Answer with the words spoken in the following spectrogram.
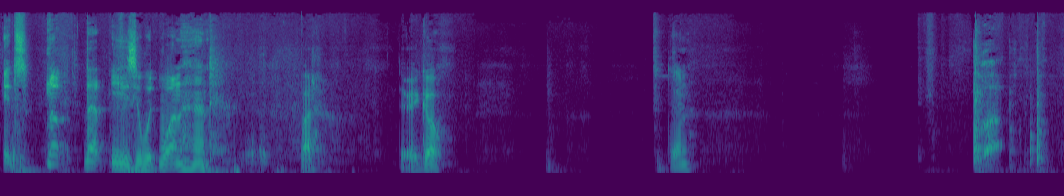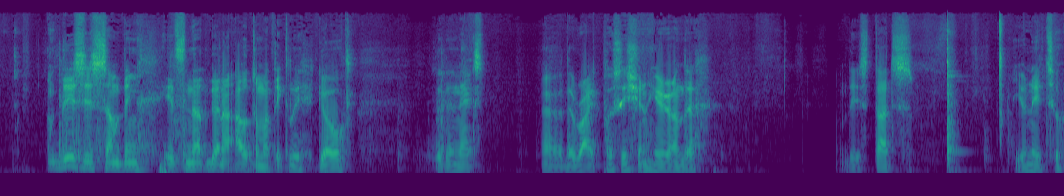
It's not that easy with one hand, but there you go. Then this is something it's not gonna automatically go to the next uh, the right position here on the on these studs. You need to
